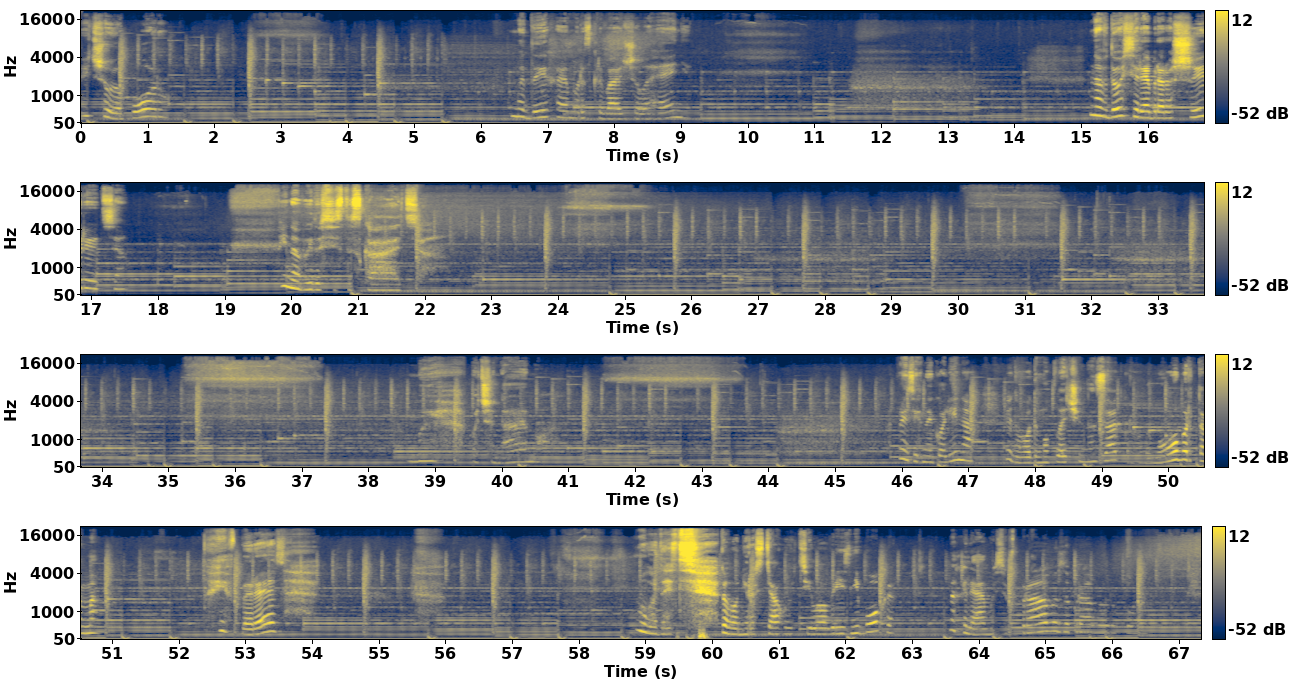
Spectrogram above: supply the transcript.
відчуй опору. Ми дихаємо, розкриваючи легені. На вдосі ребра розширюються і на видосі стискаються. Призігни коліна, відводимо плечі назад, круговими обертами. І вперед. Молодець. Долоні розтягують тіло в різні боки. Нахиляємося вправо за правою рукою.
